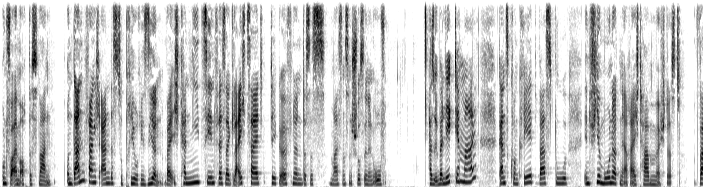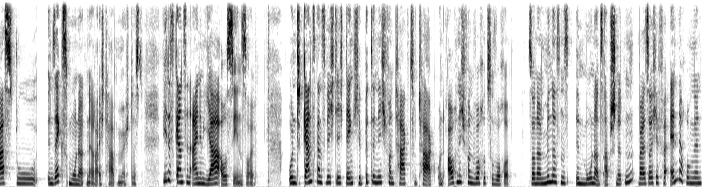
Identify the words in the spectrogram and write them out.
Und vor allem auch bis wann. Und dann fange ich an, das zu priorisieren, weil ich kann nie zehn Fässer gleichzeitig öffnen. Das ist meistens ein Schuss in den Ofen. Also überleg dir mal ganz konkret, was du in vier Monaten erreicht haben möchtest, was du in sechs Monaten erreicht haben möchtest, wie das Ganze in einem Jahr aussehen soll. Und ganz, ganz wichtig, denk hier bitte nicht von Tag zu Tag und auch nicht von Woche zu Woche sondern mindestens in Monatsabschnitten, weil solche Veränderungen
